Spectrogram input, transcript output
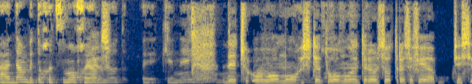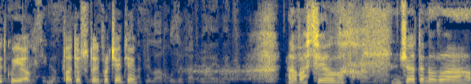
האדם בתוך עצמו חייב Yes. להיות אה, כנה עם עצמו. Deci omul, student, omul interior său trebuie să fie cinstit cu el, toate 100 de procente. אפילו אחוז אחד מהאמת. Astfel, niciodată nu va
